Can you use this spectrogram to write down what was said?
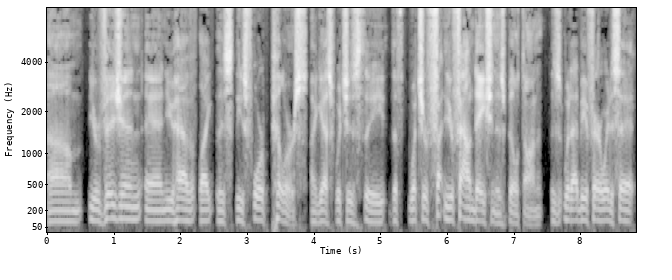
um, your vision, and you have like this these four pillars, I guess, which is the the what your your foundation is built on. Is, would that be a fair way to say it?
